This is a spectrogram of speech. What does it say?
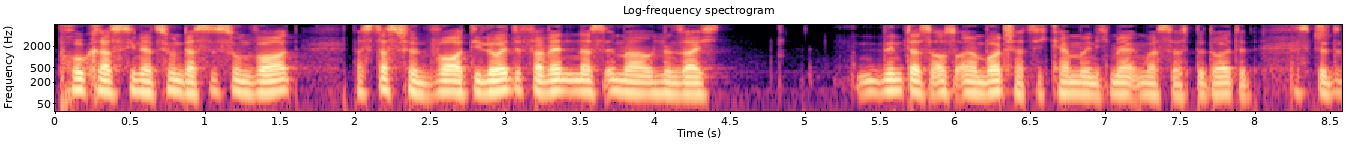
Prokrastination, das ist so ein Wort. Was ist das für ein Wort? Die Leute verwenden das immer und dann sage ich, nimmt das aus eurem Wortschatz. Ich kann mir nicht merken, was das bedeutet. Das bet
